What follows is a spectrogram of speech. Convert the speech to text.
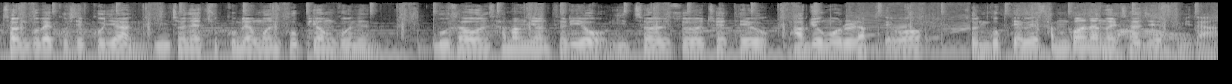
1999년 인천의 축구 명문 부평고는 무서운 3학년 트리오 이천수, 최태욱, 박용호를 앞세워 전국대회 3관왕을 차지했습니다.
